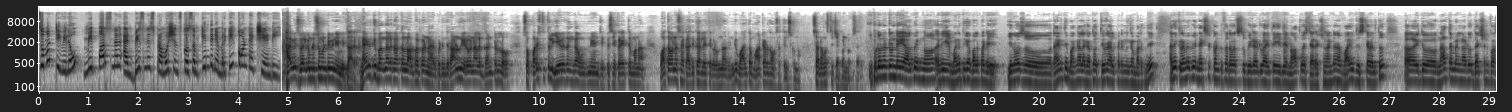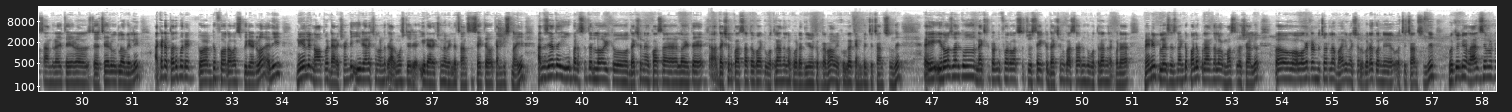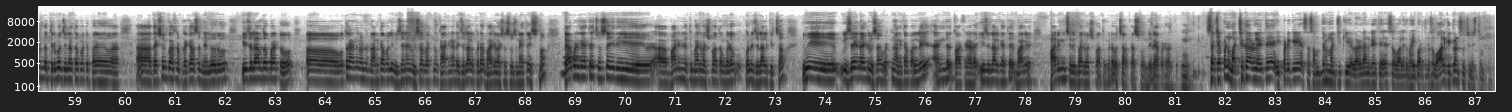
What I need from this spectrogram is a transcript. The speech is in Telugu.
సుమన్ టీవీలో మీ పర్సనల్ అండ్ బిజినెస్ ప్రమోషన్స్ కోసం కింది నెంబర్కి కాంటాక్ట్ చేయండి. హావీస్ వెల్కమ్ టు సుమన్ టీవీ నేను మీ తారక్. నైరుతి బంగాళాఖాతంలో అల్పపీడనం ఏర్పడింది. రానున్న ఇరవై నాలుగు గంటల్లో సో పరిస్థితులు ఏ విధంగా ఉంటున్నాయని చెప్పేసి ఇక్కడైతే మన వాతావరణ శాఖ అధికారులు అయితే ఇక్కడ ఉన్నారండి. వాళ్ళతో మాట్లాడదాం ఒకసారి తెలుసుకుందాం. సార్ నమస్తే చెప్పండి ఒకసారి. ఇప్పుడు ఉన్నటువంటి అల్పీడనం అది మరింతగా బలపడి ఈరోజు నైరుతి బంగాళాఖాతం తీవ్ర అల్పీడనంగా మారింది. అది క్రమేపీ నెక్స్ట్ ట్వంటీ ఫోర్ అవర్స్ పీరియడ్లో అయితే ఇది నార్త్ వెస్ట్ డైరెక్షన్ అంటే వాయు దిశగా వెళ్తూ ఇటు నార్త్ తమిళనాడు దక్షిణ కోస్తా ఆంధ్ర చేరువులో వెళ్ళి అక్కడ తదుపరి ట్వంటీ ఫోర్ అవర్స్ పీరియడ్లో అది నియర్లీ నార్త్ వర్డ్ డైరెక్షన్ అంటే ఈ డైరెక్షన్లో ఉన్నది ఆల్మోస్ట్ ఈ డైరెక్షన్లో వెళ్ళే ఛాన్సెస్ అయితే కనిపిస్తున్నాయి. అందుచేత ఈ పరిస్థితుల్లో ఇటు దక్షిణ కోస్తాలో అయితే దక్షిణ కోస్తాతో పాటు ఉత్తరాంధ్రలో కూడా దీని యొక్క ప్రభావం ఎక్కువగా కనిపించే ఛాన్స్ ఉంది. ఈ- రోజు వరకు నెక్స్ట్ ట్వంటీ ఫోర్ అవర్స్ చూస్తే ఇటు దక్షిణ కోస్తానికి ఉత్తరాంధ్ర కూడా మెనీ ప్లేసెస్లో అంటే పలు ప్రాంతాల్లో మస్తు వర్షాలు ఒకటి రెండు చోట్ల భారీ వర్షాలు కూడా కొన్ని వచ్చే ఛాన్స్ ఉంది. ముఖ్యంగా రాయలసీమలో ఉన్నటువంటి తిరుపతి జిల్లాతో పాటు దక్షిణ కోస్తా ప్రకాశం నెల్లూరు ఈ జిల్లాలతో పాటు ఉత్తరాంధ్రలో ఉంటున్న అనకాపల్లి విజయనగరం విశాఖపట్నం కాకినాడ జిల్లాలు కూడా భారీ వర్ష సూచన అయితే ఇస్తున్నాం. రేపటికైతే చూస్తే ఇది భారీ అతి భారీ వర్షపాతం కూడా కొన్ని జిల్లాలకు ఇచ్చాం. ఇవి విజయనగరం విశాఖపట్నం అనకాపల్లి అండ్ కాకినాడ ఈ జిల్లాలకైతే భారీ భారీ నుంచి అతి భారీ వర్షపాతం కూడా వచ్చే అవకాశం ఉంది రేపటి వరకు. సార్ చెప్పండి మత్స్యకారులు అయితే ఇప్పటికే సో సముద్రం మధ్యకి వెళ్ళడానికి అయితే సో వాళ్ళైతే భయపడుతున్నారు. సో వాళ్ళకి ఎటువంటి సూచన ఇస్తుంటారు?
